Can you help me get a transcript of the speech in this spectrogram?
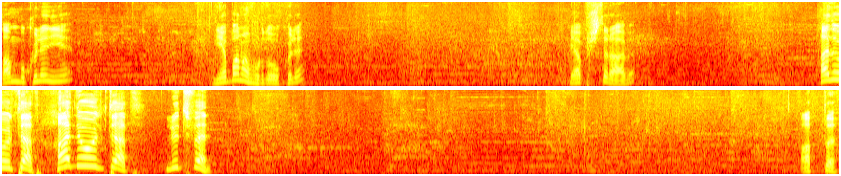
Lan bu kule niye? Niye bana vurdu o kule? Yapıştır abi. Hadi ulti at. Hadi ulti at. Lütfen. Attı.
